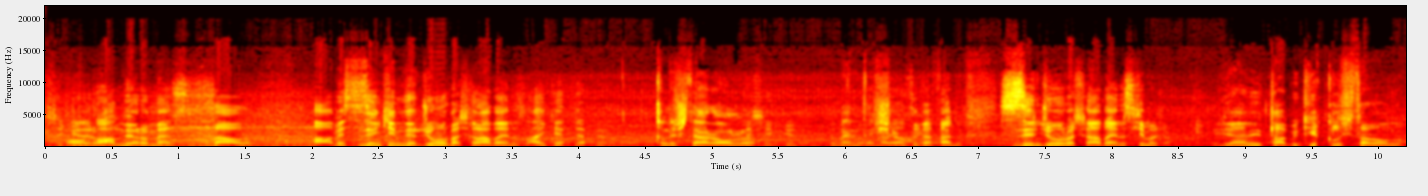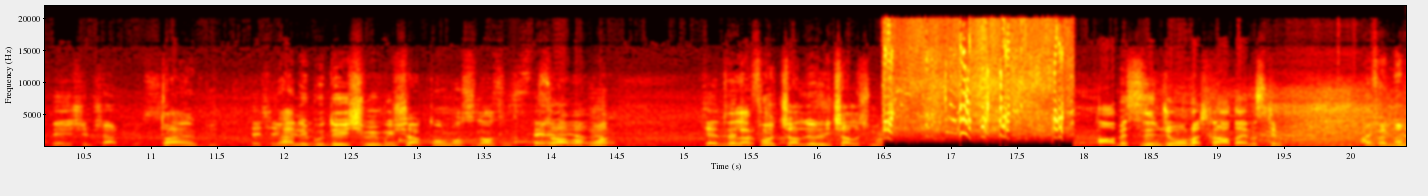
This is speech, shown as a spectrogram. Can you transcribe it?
Teşekkür ederim. Ondan- Anlıyorum ben sizi. Sağ olun. Abi sizin kimdir Cumhurbaşkanı adayınız? Anket yapıyorum. Kılıçdaroğlu. Teşekkür ederim. Ben teşekkür yazdık efendim. Sizin Cumhurbaşkanı adayınız kim hocam? Yani tabii ki Kılıçdaroğlu. Değişim şart diyorsun. Tabii. Teşekkür Yani ederim. bu değişimin bir şart olması lazım. Kusura bakma. Kendine Telefon çok iyi bak. çalıyor hiç çalışmaz. Abi sizin Cumhurbaşkanı adayınız kim? Efendim?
